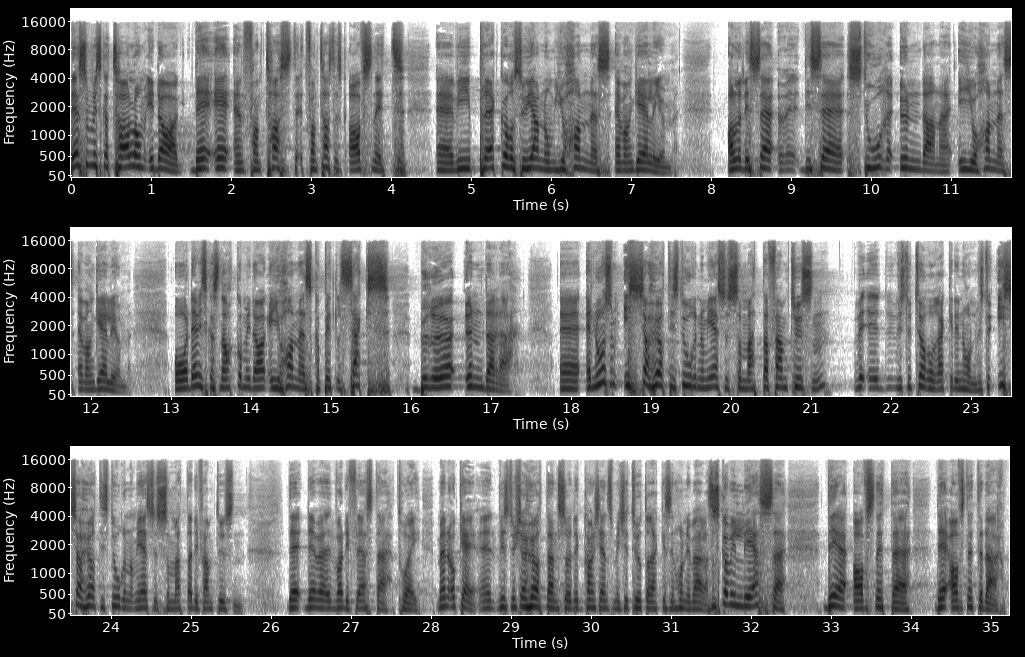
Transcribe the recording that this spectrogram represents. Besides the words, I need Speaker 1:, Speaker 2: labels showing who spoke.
Speaker 1: Det som vi skal tale om i dag, det er fantast, et fantastisk avsnitt. Eh, vi preker oss gjennom Johannes evangelium. Alle disse, disse store underne i Johannes evangelium. Og Det vi skal snakke om i dag, er Johannes kapittel 6, brødunderet. Eh, er det noen som ikke har hørt historien om Jesus som metter 5000? Hvis du tør å rekke din hånd. Hvis du ikke har hørt historien om Jesus som metter de 5000, det, det, var de fleste, tror jeg. Men ok, eh, hvis du ikke har hørt den, så det er kanskje en som ikke turte å rekke sin hånd i været. Så skal vi lese det avsnittet, det avsnittet der.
